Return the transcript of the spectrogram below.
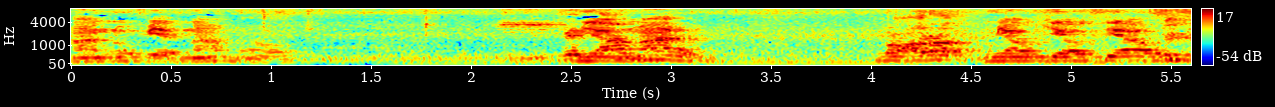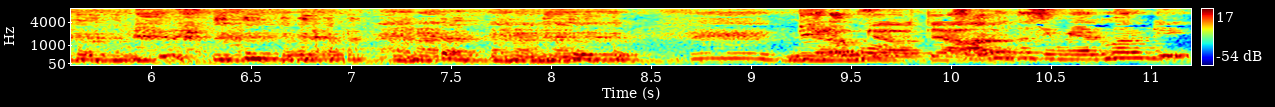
anu Vietnam. Vietnam. Myanmar. Norak. Miao Kiao Tiao. Di lagu, selalu tuh si Myanmar di,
